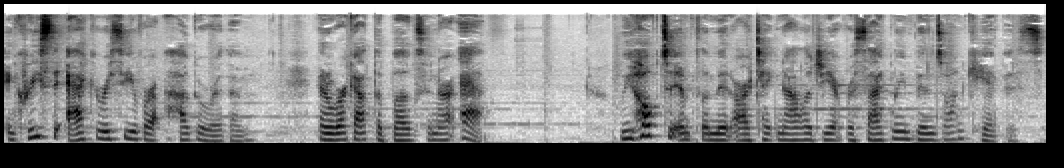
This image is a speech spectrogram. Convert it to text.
increase the accuracy of our algorithm, and work out the bugs in our app. We hope to implement our technology at recycling bins on campus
